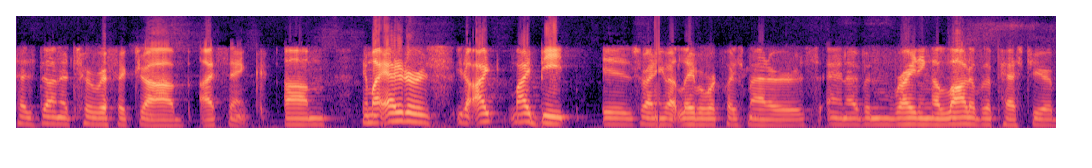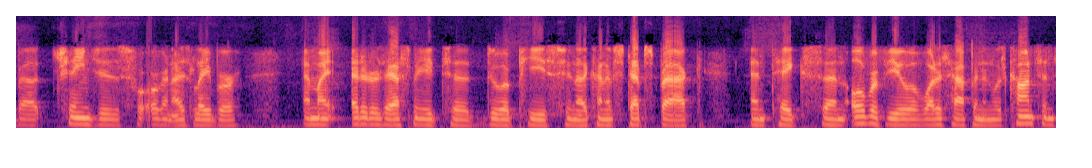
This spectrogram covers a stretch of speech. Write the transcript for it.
has done a terrific job, I think. Um, you know, my editors, you know, I, my beat is writing about labor workplace matters, and I've been writing a lot over the past year about changes for organized labor. And my editors asked me to do a piece, you know, that kind of steps back and takes an overview of what has happened in Wisconsin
